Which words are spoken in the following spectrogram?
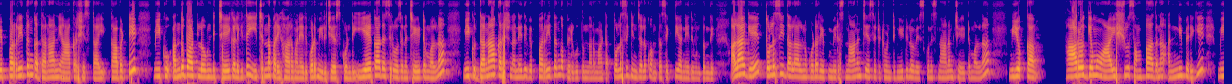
విపరీతంగా ధనాన్ని ఆకర్షిస్తాయి. కాబట్టి మీకు అందుబాటులో ఉండి చేయగలిగితే ఈ చిన్న పరిహారం అనేది కూడా మీరు చేసుకోండి. ఈ ఏకాదశి రోజున చేయటం వలన మీకు ధనాకర్షణ అనేది విపరీతంగా పెరుగుతుందనమాట తులసి గింజలకు అంత శక్తి అనేది ఉంటుంది. అలాగే తులసి దళాలను కూడా రేపు మీరు స్నానం చేసేటటువంటి నీటిలో వేసుకొని స్నానం చేయటం వలన మీ యొక్క ఆరోగ్యము ఆయుష్ సంపాదన అన్నీ పెరిగి మీ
